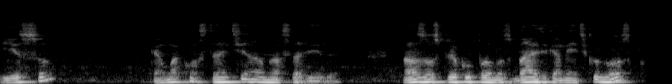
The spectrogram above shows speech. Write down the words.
Isso é uma constante na nossa vida. Nós nos preocupamos basicamente conosco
